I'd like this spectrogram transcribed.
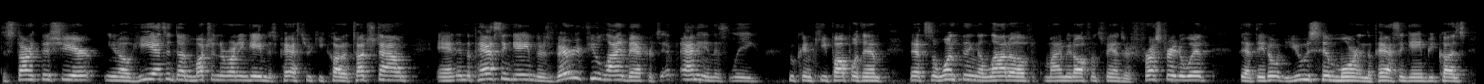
To start this year, you know, he hasn't done much in the running game. This past week he caught a touchdown. And in the passing game, there's very few linebackers, if any, in this league who can keep up with him. That's the one thing a lot of Miami Dolphins fans are frustrated with, that they don't use him more in the passing game because –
